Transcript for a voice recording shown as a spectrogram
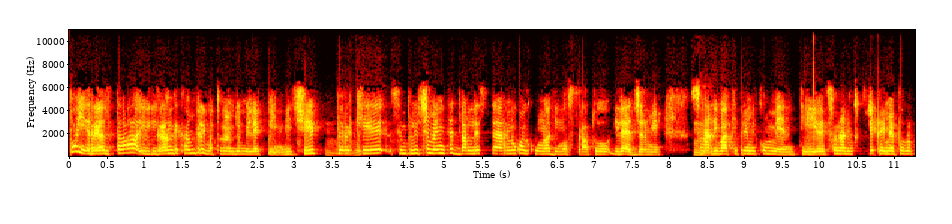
Poi in realtà il grande cambio è arrivato nel 2015 mm-hmm. perché semplicemente dall'esterno qualcuno ha dimostrato di leggermi. Sono mm-hmm. arrivati i primi commenti, sono arrivate le prime pro-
